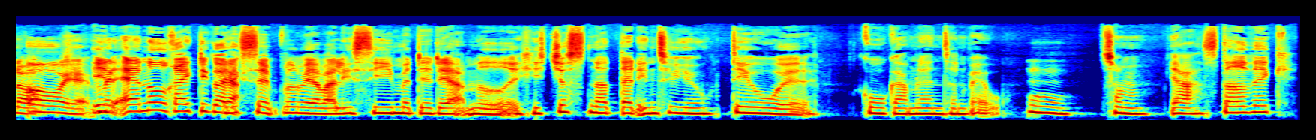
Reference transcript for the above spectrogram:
Nå, Åh, ja, et men- andet rigtig godt Ja. ja. eksempel vil jeg bare lige sige med det der med uh, He's Just Not That Interview. Det er jo uh, gode gamle Anton Berg, Mm. som jeg stadigvæk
